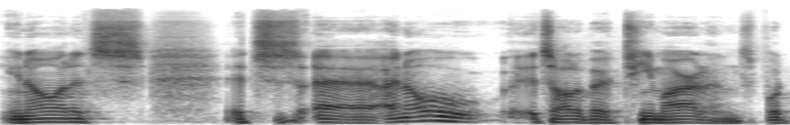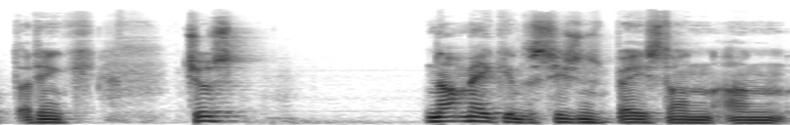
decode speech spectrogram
You know, and it's it's uh, I know it's all about Team Ireland, but I think just not making decisions based on on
